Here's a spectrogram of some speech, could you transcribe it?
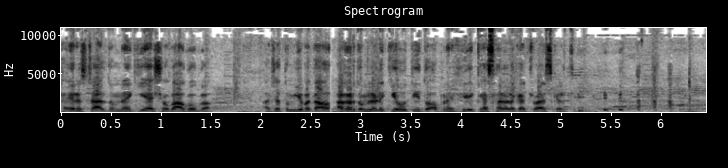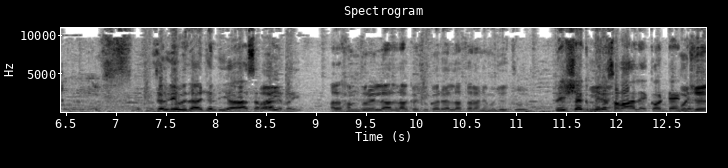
हेयर स्टाइल तुमने किया है शिकागो का। अच्छा तुम ये बताओ अगर तुम लड़की होती तो अपने लिए कैसा लड़का चॉइस करती? जल्दी बता जल्दी। हाँ सवाल है भाई। अल्हम्दुलिल्लाह अल्लाह का शुक्र है अल्लाह ताला ने मुझे जो बेशक मेरा सवाल है कंटेंट मुझे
